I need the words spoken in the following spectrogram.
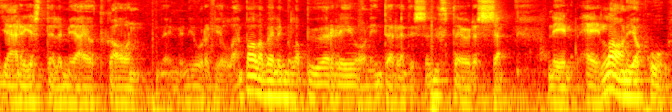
järjestelmiä, jotka on niin, niin juurikin jollain palvelimilla pyörii, on internetissä yhteydessä, niin heillä on joku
